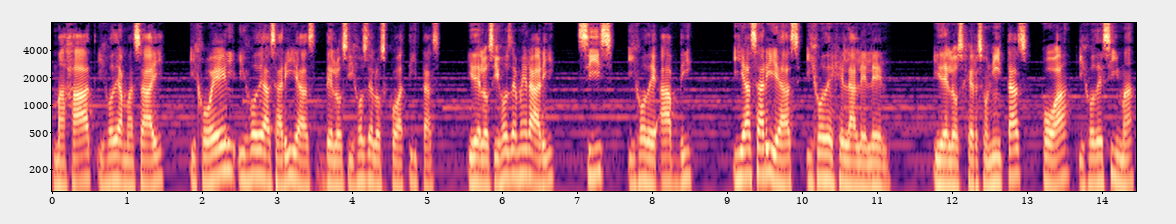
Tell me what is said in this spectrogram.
Mahat, hijo de Amasai, y Joel, hijo de Azarías, de los hijos de los coatitas, y de los hijos de Merari, Sis, hijo de Abdi, y Azarías, hijo de Gelalelel, y de los gersonitas, Joa, hijo de Sima,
